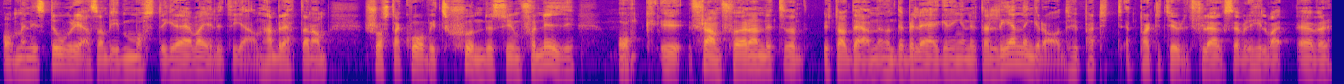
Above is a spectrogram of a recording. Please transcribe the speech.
om en historia som vi måste gräva i lite grann. Han berättar om Sjostakovitjs sjunde symfoni och eh, framförandet av- utav den under belägringen utav Leningrad. Hur partit- partituret flögs över, hilva, över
